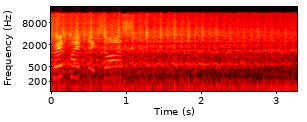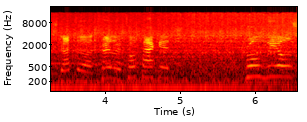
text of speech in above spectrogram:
straight piped exhaust. It's got the trailer tow package, chrome wheels,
